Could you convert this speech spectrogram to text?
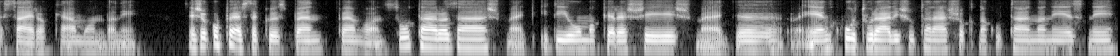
szájra kell mondani. És akkor persze közben van szótárazás, meg idiómakeresés, meg e, ilyen kulturális utalásoknak utána nézni,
